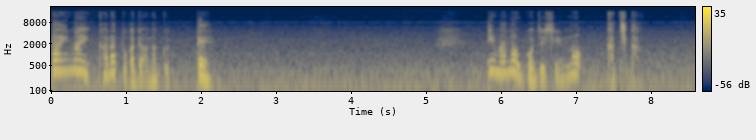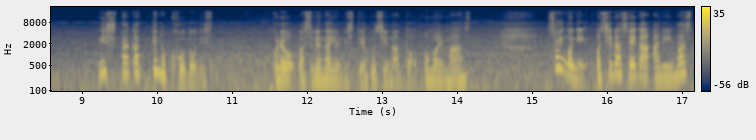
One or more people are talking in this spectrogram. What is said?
たいないからとかではなくって今のご自身の価値観に従っての行動です。これを忘れないようにしてほしいなと思います。最後にお知らせがあります。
